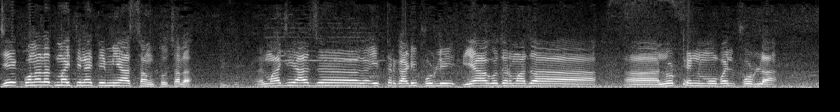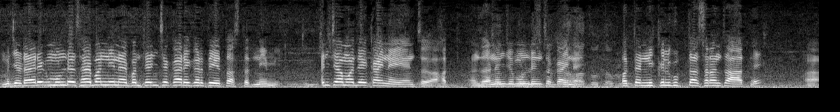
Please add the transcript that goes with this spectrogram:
जे कोणालाच माहिती नाही ते मी आज सांगतो. चला. माझी आज एकतर गाडी फोडली. या अगोदर माझा नोट टेन मोबाईल फोडला. म्हणजे डायरेक्ट मुंडे साहेबांनी नाही पण त्यांचे कार्यकर्ते येत असतात नेहमी. त्यांच्यामध्ये काय नाही यांचं हात. धनंजय मुंडेंचं काही नाही. फक्त निखिल गुप्ता सरांचा हात आहे. हां.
